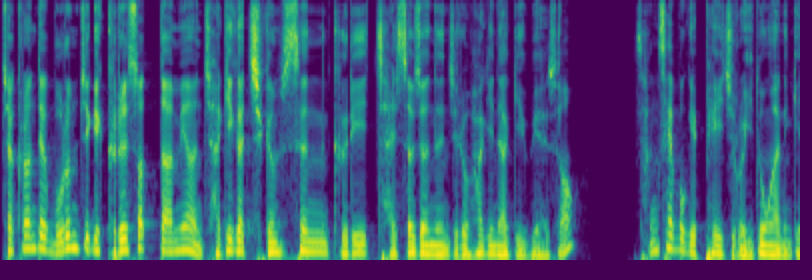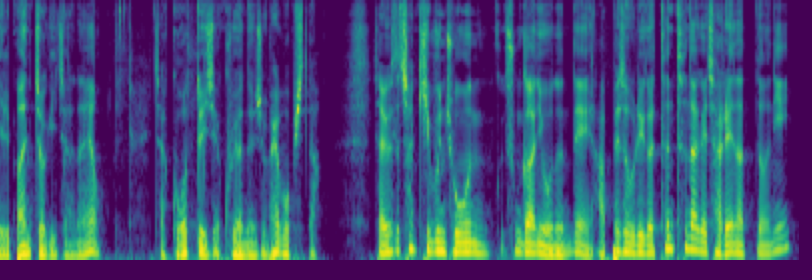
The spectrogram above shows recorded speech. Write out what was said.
자, 그런데 모름지기 글을 썼다면 자기가 지금 쓴 글이 잘 써졌는지를 확인하기 위해서 상세 보기 페이지로 이동하는 게 일반적이잖아요. 자, 그것도 이제 구현을 좀 해봅시다. 자, 여기서 참 기분 좋은 순간이 오는데 앞에서 우리가 튼튼하게 잘 해놨더니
